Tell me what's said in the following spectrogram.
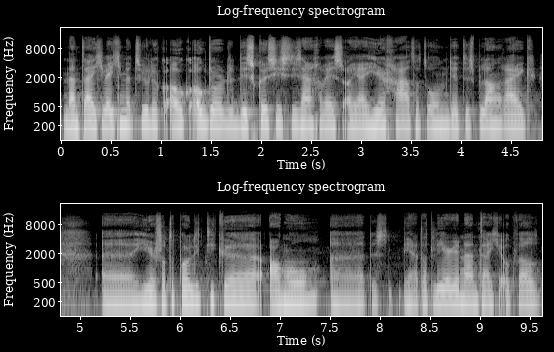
na een tijdje weet je natuurlijk ook, ook door de discussies die zijn geweest, oh ja, hier gaat het om, dit is belangrijk, uh, hier zat de politieke angel. Uh, dus ja, dat leer je na een tijdje ook wel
